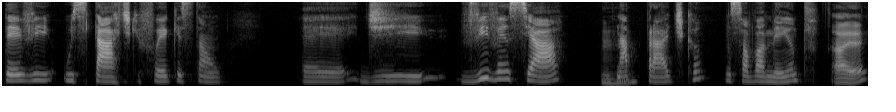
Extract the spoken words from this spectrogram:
teve o start, que foi a questão é, de vivenciar Uhum. na prática um salvamento. Ah, é?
